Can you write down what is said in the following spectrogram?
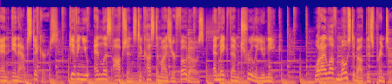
and in-app stickers, giving you endless options to customize your photos and make them truly unique. What I love most about this printer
